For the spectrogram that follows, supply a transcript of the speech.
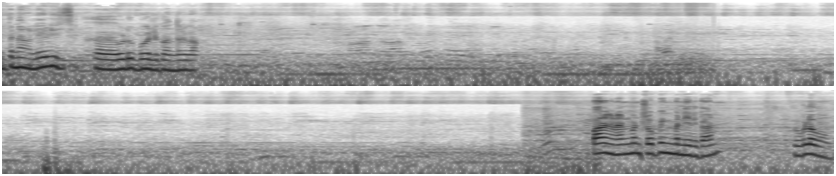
இப்போ நாங்கள் லேடிஸ் உடுப்போயிலுக்கு வந்திருக்கோம். பாருங்கள் நண்பன் ஷாப்பிங் பண்ணியிருக்கான். இவ்வளவும்.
